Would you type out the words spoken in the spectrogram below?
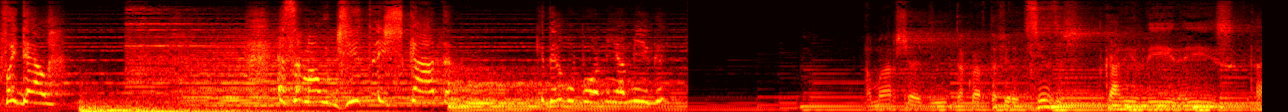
foi dela. Essa maldita escada que derrubou a minha amiga. A marcha de- da quarta-feira de cinzas? Carneleira, isso. Tá.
